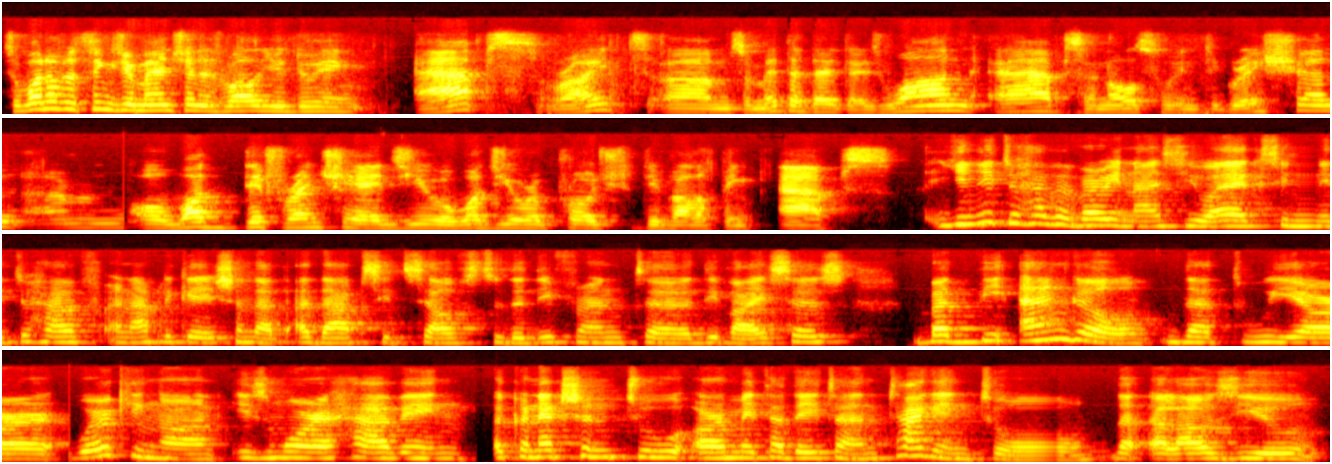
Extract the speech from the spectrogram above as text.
So one of the things you mentioned as well, you're doing apps, right? Um, so metadata is one, apps, and also integration. Um, or what differentiates you, or what's your approach to developing apps? You need to have a very nice UX. You need to have an application that adapts itself to the different uh, devices. But the angle that we are working on is more having a connection to our metadata and tagging tool that allows you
